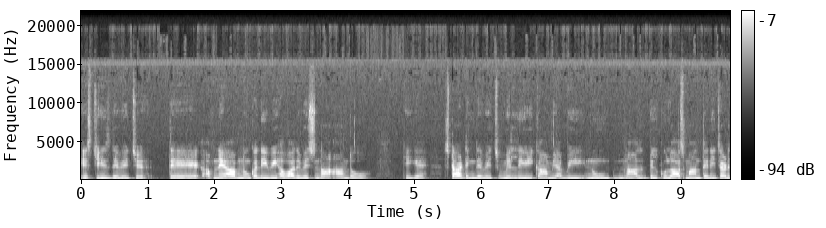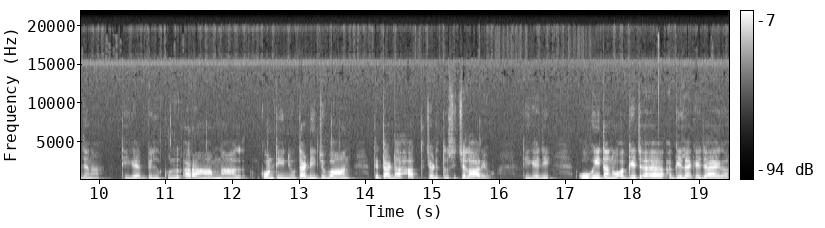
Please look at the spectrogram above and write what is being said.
ਇਸ ਚੀਜ਼ ਦੇ ਵਿੱਚ ਤੇ ਆਪਣੇ ਆਪ ਨੂੰ ਕਦੀ ਵੀ ਹਵਾ ਦੇ ਵਿੱਚ ਨਾ ਆਉਣ ਦਿਓ ਠੀਕ ਹੈ? ਸਟਾਰਟਿੰਗ ਦੇ ਵਿੱਚ ਮਿਲਦੀ ਹੋਈ ਕਾਮਯਾਬੀ ਨੂੰ ਨਾਲ ਬਿਲਕੁਲ ਆਸਮਾਨ ਤੇ ਨਹੀਂ ਚੜ ਜਾਣਾ, ਠੀਕ ਹੈ? ਬਿਲਕੁਲ ਆਰਾਮ ਨਾਲ ਕੰਟੀਨਿਊ ਤੁਹਾਡੀ ਜ਼ੁਬਾਨ ਤੇ ਤੁਹਾਡਾ ਹੱਥ ਜਿਹੜੇ ਤੁਸੀਂ ਚਲਾ ਰਹੇ ਹੋ, ਠੀਕ ਹੈ ਜੀ? ਉਹੀ ਤੁਹਾਨੂੰ ਅੱਗੇ ਅੱਗੇ ਲੈ ਕੇ ਜਾਏਗਾ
